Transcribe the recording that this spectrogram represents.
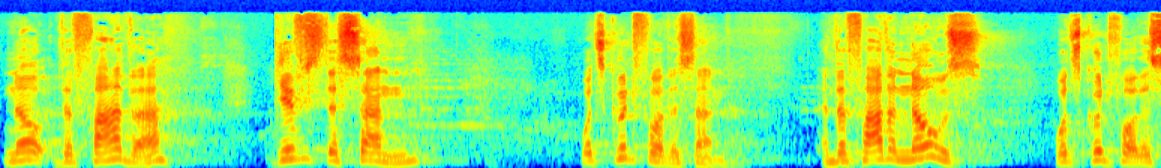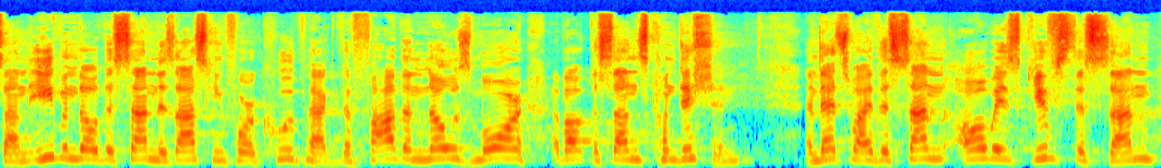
No, the father gives the son what's good for the son. And the father knows what's good for the son. Even though the son is asking for a cool pack, the father knows more about the son's condition. And that's why the son always gives the son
